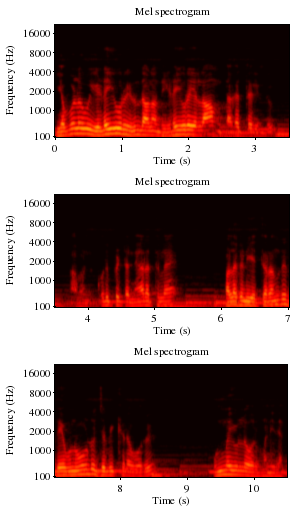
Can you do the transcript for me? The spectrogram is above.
எவ்வளவு இடையூறு இருந்தாலும் அந்த இடையூறையெல்லாம் தகத்தெறிந்து அவன் குறிப்பிட்ட நேரத்தில் பலகனியை திறந்து தேவனோடு ஜெபிக்கிற ஒரு உண்மையுள்ள ஒரு மனிதன்.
